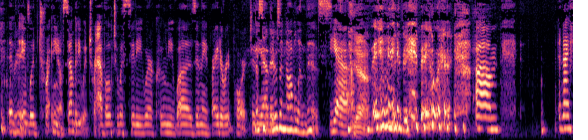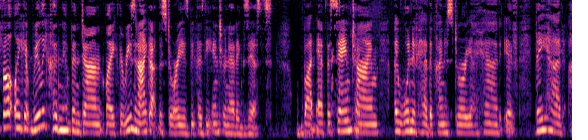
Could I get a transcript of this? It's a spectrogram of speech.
if they would, tra- you know, somebody would travel to a city where Couney was, and they'd write a report to Now, the see, others. there's a novel in this. Yeah. Yeah. they, they were. Um, and I felt like it really couldn't have been done. Like, the reason I got the story is because the internet exists. But at the same time, I wouldn't have had the kind of story I had if they had um,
